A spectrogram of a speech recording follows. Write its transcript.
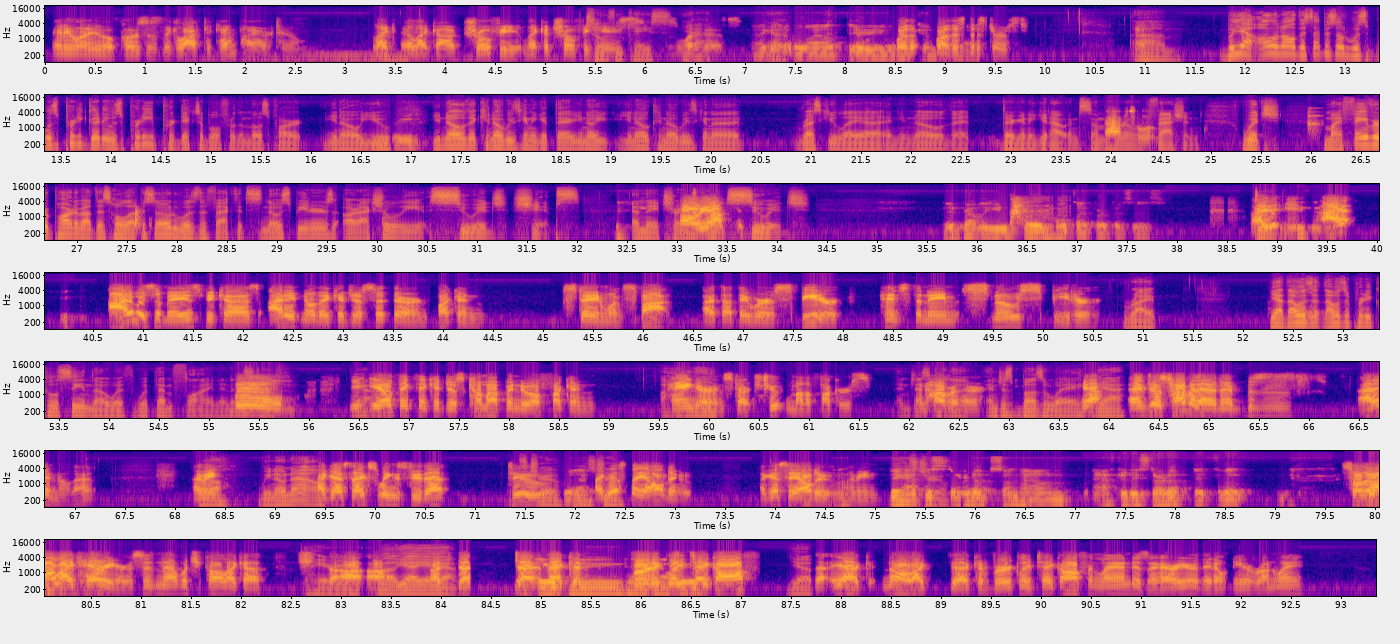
anyone who opposes the Galactic Empire tomb, like uh, like a trophy, like a trophy, case. Trophy case, case, is what yeah. it is I got a wild theory. for the for the that. sisters. Yeah. Um, but yeah, all in all, this episode was was pretty good. It was pretty predictable for the most part. You know, you Agreed. you know that Kenobi's gonna get there. You know, you, you know Kenobi's gonna rescue Leia, and you know that they're gonna get out in some heroic fashion. Which my favorite part about this whole episode was the fact that snow speeders are actually sewage ships, and they transport Oh, yeah. sewage. They're probably used for multi-purposes. I, I I was amazed because I didn't know they could just sit there and fucking stay in one spot. I thought they were a speeder, hence the name Snow Speeder. Right. Yeah, that was a, that was a pretty cool scene though, with with them flying in and. Boom. You, Yeah. you don't think they could just come up into a fucking A hangar and start shooting motherfuckers and, and hover kinda- there. and just buzz away. Yeah. yeah. and just hover there and then bzzz. I didn't know that. I mean, Well, we know now. I guess X-wings do that too. true. Yeah. It's I true. guess they all do. I guess they all do. I mean, They have to true. start up somehow, and after they start up, they float. so they're all like Harriers, isn't that what you call like a, A Harrier. uh, uh, well, yeah, yeah, yeah. jet, jet that can vertically helicopter. take off? Yep. That, yeah, no, like that could vertically take off and land as a Harrier. They don't need a runway.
